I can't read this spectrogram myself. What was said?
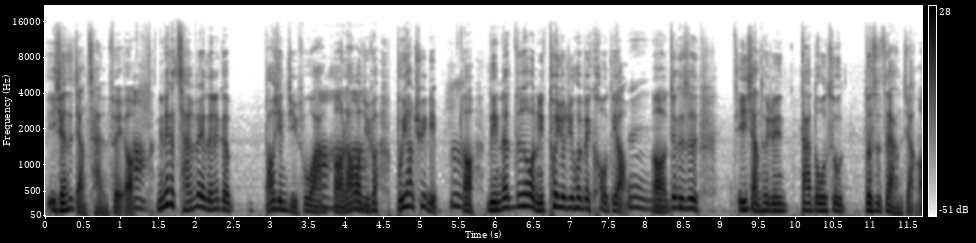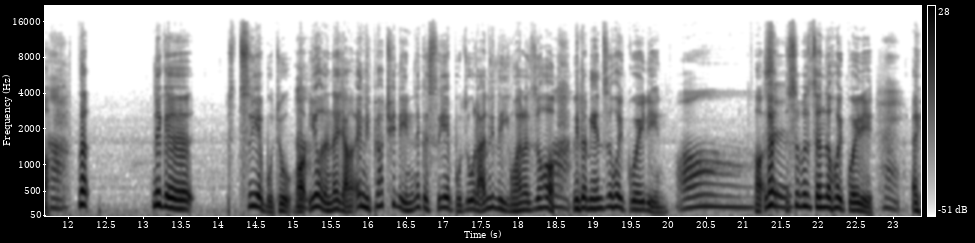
以前是讲残废哦，你那个残废的那个保险给付啊，哦哦，劳保给付、啊、不要去领，嗯。哦，领了之后你退休金会被扣掉，嗯。哦，这个是影响退休金，大多数都是这样讲哦。那那个失业补助哦，嗯也有人在讲，哎，你不要去领那个失业补助啦，你领完了之后，嗯你的年资会归零，哦哦，那是。不是真的会归零？哎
